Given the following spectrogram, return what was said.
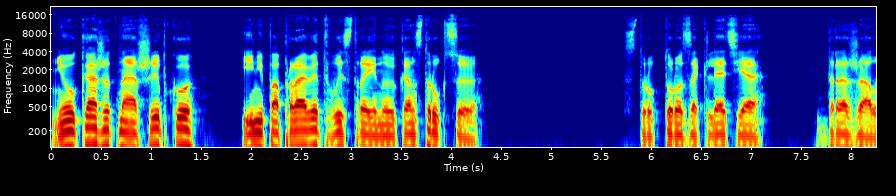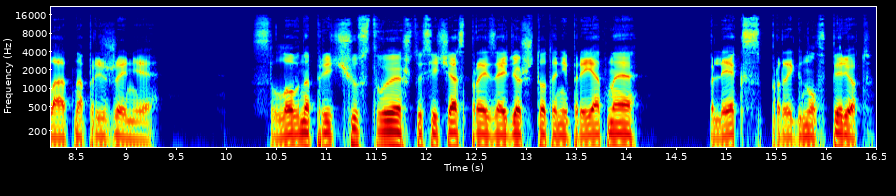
не укажет на ошибку и не поправит выстроенную конструкцию. Структура заклятия дрожала от напряжения. Словно предчувствуя, что сейчас произойдет что-то неприятное, Плекс прыгнул вперед.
